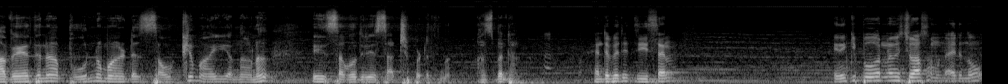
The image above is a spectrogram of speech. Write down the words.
ആ വേദന പൂർണമായിട്ട് സൗഖ്യമായി എന്നാണ് ഈ സഹോദരിയെ സാക്ഷ്യപ്പെടുത്തുന്നത്. ഹസ്ബൻഡാ എന്റെ പേര് ജീസൻ എനിക്ക് പൂർണ വിശ്വാസമുണ്ടായിരുന്നു.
